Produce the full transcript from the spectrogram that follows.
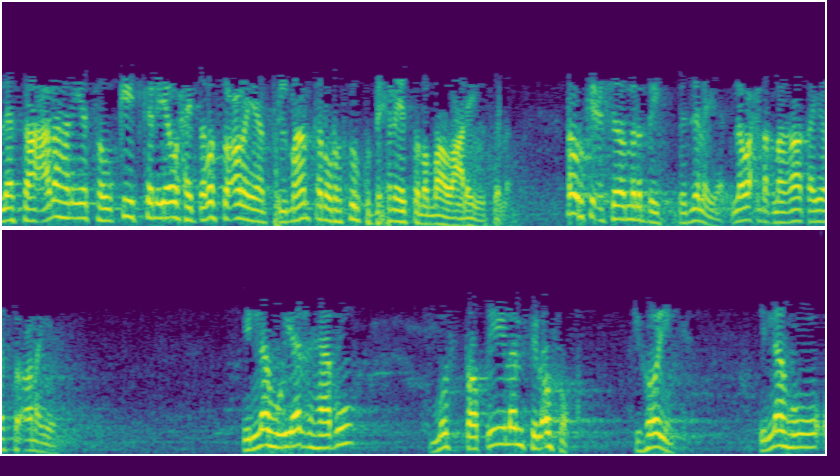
ilaa saacadahan iyo tawqiidkan iyo waxay daba soconayaan tilmaantan uu rasuulku bixinaya sala allahu calayhi wasalam dhowrkii cishaba mar bay isbedelayaan ilaa wax dhaqdhaqaaqayo soconaya inahu yadhabu mustaiila fi lufuq jihooyinka. Inahu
